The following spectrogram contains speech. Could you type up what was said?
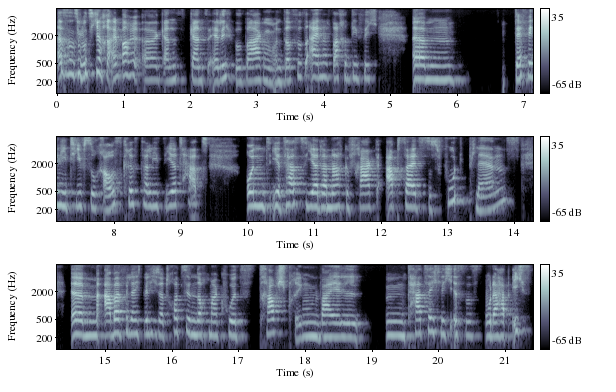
Also das muss ich auch einfach äh, ganz ganz ehrlich so sagen. Und das ist eine Sache, die sich ähm, definitiv so rauskristallisiert hat. Und jetzt hast du ja danach gefragt, abseits des Foodplans, ähm, aber vielleicht will ich da trotzdem noch mal kurz draufspringen, weil mh, hm, tatsächlich ist es oder habe ich es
